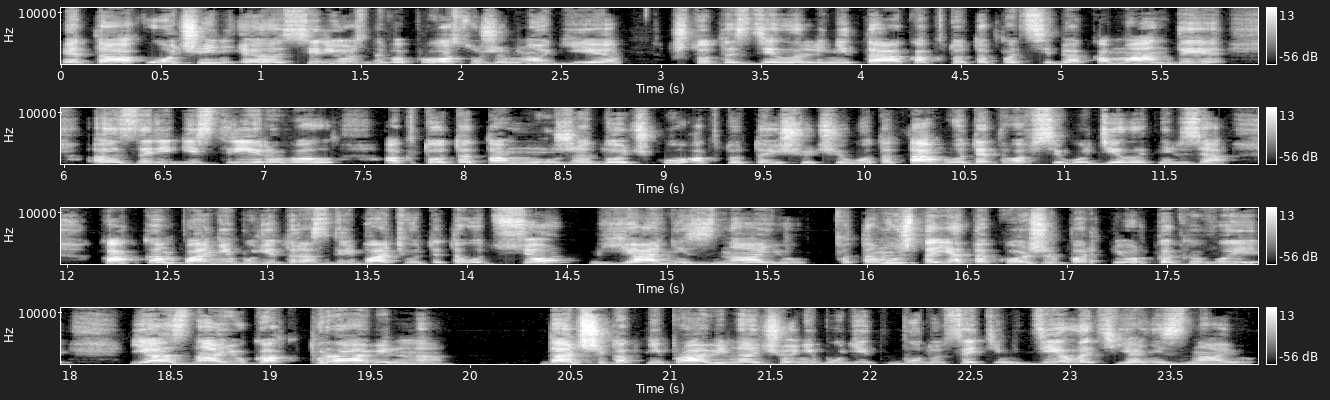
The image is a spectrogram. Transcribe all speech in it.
Это очень э, серьезный вопрос. Уже многие что-то сделали не так, а кто-то под себя команды э, зарегистрировал, а кто-то там мужа, дочку, а кто-то еще чего-то там. Вот этого всего делать нельзя. Как компания будет разгребать вот это вот все, я не знаю. Потому что я такой же партнер, как и вы. Я знаю, как правильно. Дальше, как неправильно, а что они будет, будут с этим делать, я не знаю.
